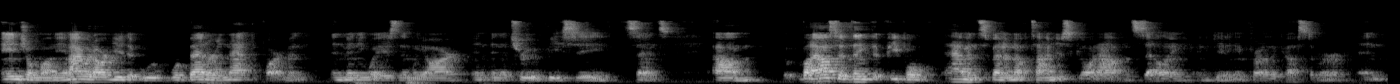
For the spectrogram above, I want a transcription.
angel money, and I would argue that we're, we're better in that department in many ways than we are in, in a true VC sense. Um, but I also think that people haven't spent enough time just going out and selling and getting in front of the customer. And,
